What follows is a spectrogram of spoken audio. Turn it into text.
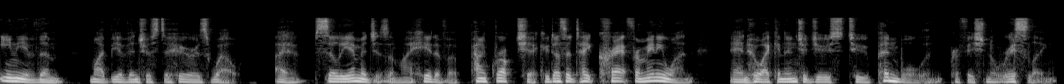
any of them might be of interest to her as well. I have silly images in my head of a punk rock chick who doesn't take crap from anyone and who I can introduce to pinball and professional wrestling.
